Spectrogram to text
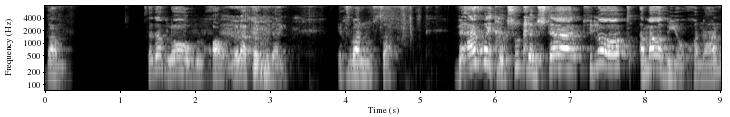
דם. בסדר? לא מאוחר, לא לאחר מדי את זמן מוסף. ואז בהתנגשות בין שתי התפילות, אמר רבי יוחנן,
